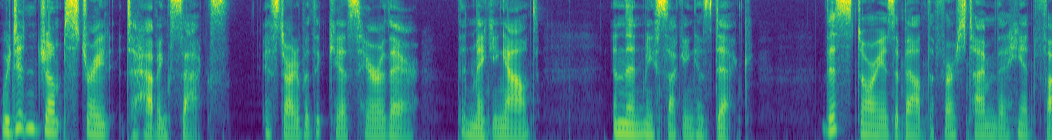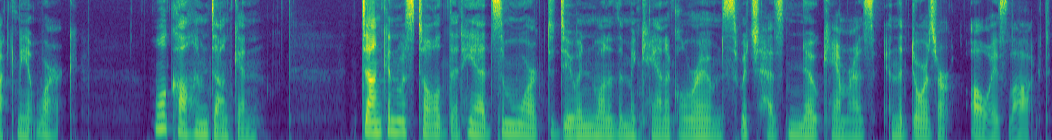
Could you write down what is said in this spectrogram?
We didn't jump straight to having sex. It started with a kiss here or there, then making out, and then me sucking his dick. This story is about the first time that he had fucked me at work. We'll call him Duncan. Duncan was told that he had some work to do in one of the mechanical rooms, which has no cameras and the doors are always locked.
